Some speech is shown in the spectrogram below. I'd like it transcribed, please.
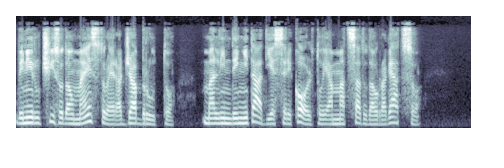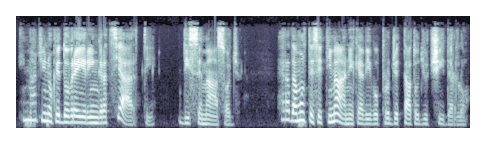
Venire ucciso da un maestro era già brutto, ma l'indegnità di essere colto e ammazzato da un ragazzo. Immagino che dovrei ringraziarti, disse Masog. Era da molte settimane che avevo progettato di ucciderlo.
